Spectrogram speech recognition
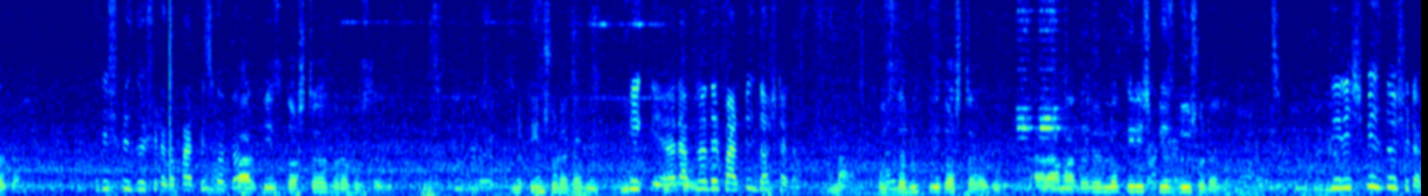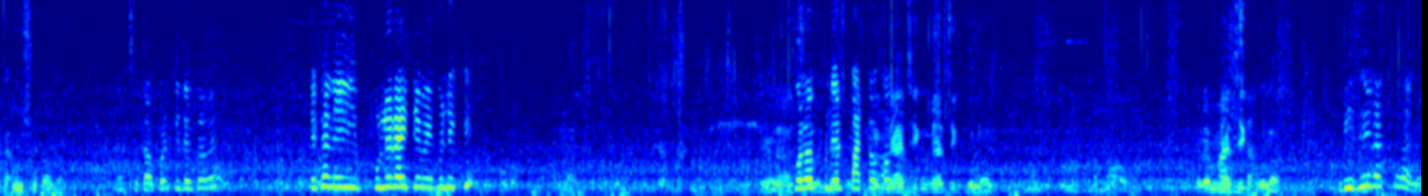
টাকা। তিরিশ পিস দুশো টাকা। পার পিস কত? পার পিস দশ টাকা করে খুচরা বিক্রি। মানে তিনশো টাকা বিক্রি। আর আপনাদের পার পিস দশ টাকা? না খুচরা বিক্রি দশ টাকা করে। আর আমাদের হলো তিরিশ পিস দুইশো টাকা। তিরিশ পিস দুশো টাকা? দুশো টাকা। আচ্ছা তারপর কি দেখাবে? এখানে এই ফুলের আইটেম এগুলি কি? গোলাপ ফুলের পাতা ম্যাজিক ম্যাজিক গোলাপ। এটা ম্যাজিক আচ্ছা। গোলাপ। ভিজিয়ে রাখতে হবে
